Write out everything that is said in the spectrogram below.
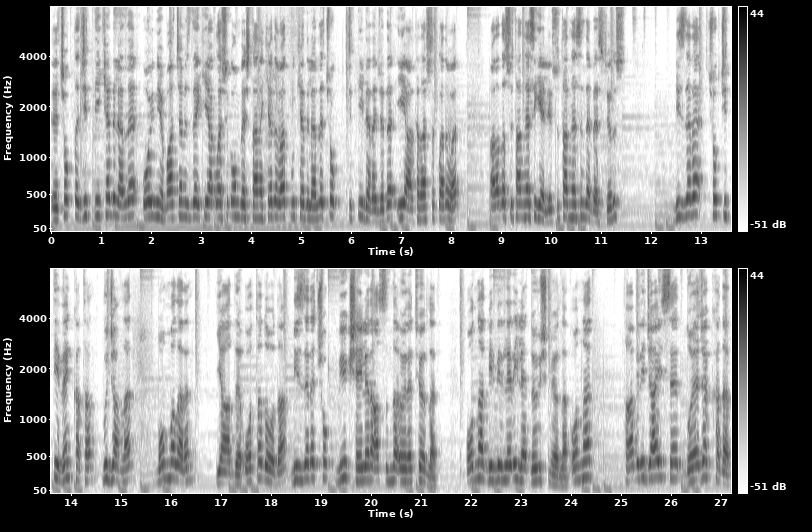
e, çok da ciddi kedilerle oynuyor. Bahçemizdeki yaklaşık 15 tane kedi var. Bu kedilerle çok ciddi derecede iyi arkadaşlıkları var. Arada süt annesi geliyor. Süt annesini de besliyoruz. Bizlere çok ciddi renk katan bu canlar bombaların yağdığı Orta Doğu'da bizlere çok büyük şeyleri aslında öğretiyorlar. Onlar birbirleriyle dövüşmüyorlar. Onlar tabiri caizse doyacak kadar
